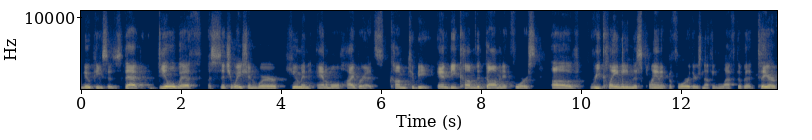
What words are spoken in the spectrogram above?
new pieces that deal with a situation where human animal hybrids come to be and become the dominant force of reclaiming this planet before there's nothing left of it. They are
